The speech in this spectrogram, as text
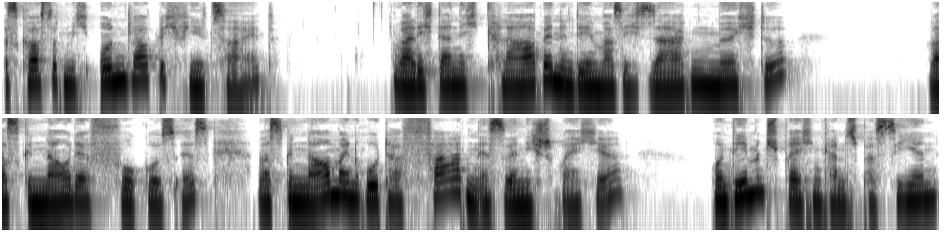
Es kostet mich unglaublich viel Zeit, weil ich dann nicht klar bin in dem, was ich sagen möchte, was genau der Fokus ist, was genau mein roter Faden ist, wenn ich spreche. Und dementsprechend kann es passieren,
